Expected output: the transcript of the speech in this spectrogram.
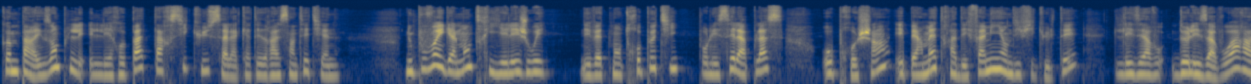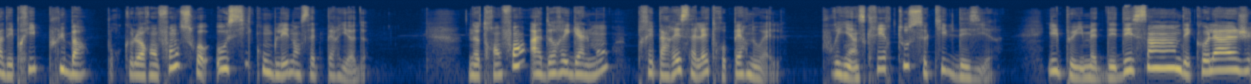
comme par exemple les repas Tarsicus à la cathédrale Saint-Étienne. Nous pouvons également trier les jouets, les vêtements trop petits, pour laisser la place au prochain et permettre à des familles en difficulté de les avoir à des prix plus bas pour que leur enfant soit aussi comblé dans cette période. Notre enfant adore également préparer sa lettre au Père Noël pour y inscrire tout ce qu'il désire. Il peut y mettre des dessins, des collages,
